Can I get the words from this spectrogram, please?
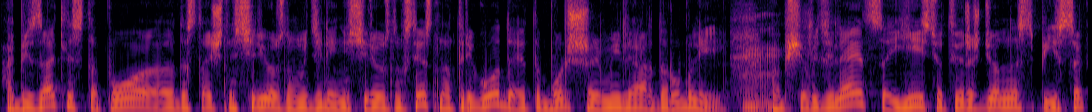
обязательства по э, достаточно серьезному выделению серьезных средств на три года. Это больше миллиарда рублей угу. вообще выделяется. Есть утвержденный список.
